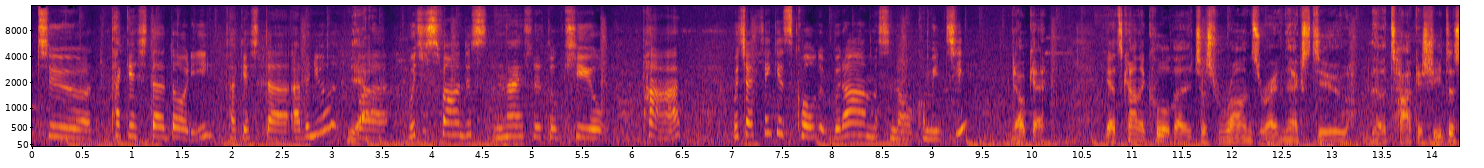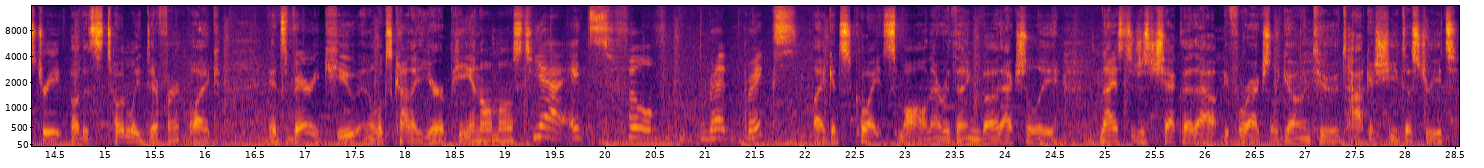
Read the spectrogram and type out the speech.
We were going to Takeshita Dori, Takeshita Avenue, Yeah. but we just found this nice little cute path, which I think is called Brahms no Komichi. Okay. Yeah, it's kind of cool that it just runs right next to the Takeshita Street, but it's totally different. Like, it's very cute and it looks kind of European almost. Yeah, it's full of red bricks. Like, it's quite small and everything, but actually, nice to just check that out before actually going to Takeshita Street.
